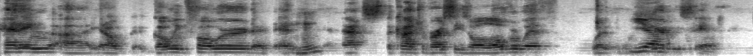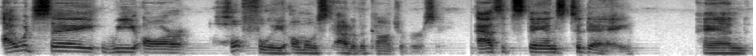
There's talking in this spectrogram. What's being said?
heading, uh, you know, going forward, and, and, Mhm. and that's the controversies all over with. What, Yeah. Where do we stand? I would say we are hopefully almost out of the controversy. As it stands today, and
